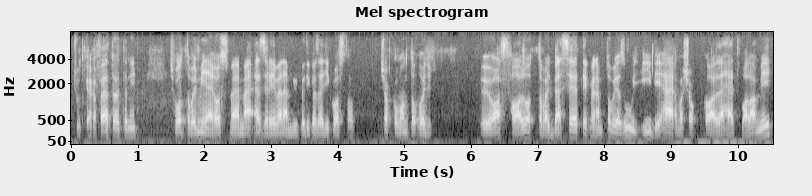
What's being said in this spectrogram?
csutkára feltölteni, és mondtam, hogy milyen rossz, mert már ezer éve nem működik az egyik oszlop. És akkor mondta, hogy ő azt hallotta, vagy beszélték, vagy nem tudom, hogy az új ID3-asokkal lehet valami,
